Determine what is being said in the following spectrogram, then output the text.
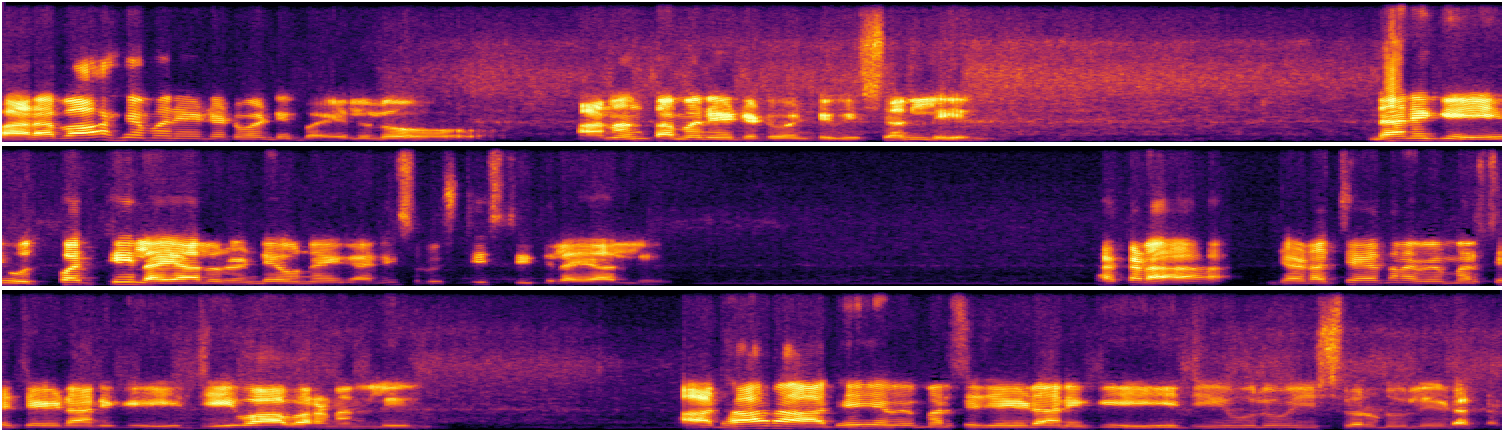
పరబాహ్యం అనేటటువంటి బయలులో అనంతం అనేటటువంటి విషయం లేదు. దానికి ఉత్పత్తి లయాలు రెండే ఉన్నాయి కానీ సృష్టి స్థితి లయాలు లేవు. అక్కడ జడచేతన విమర్శ చేయడానికి జీవావరణం లేదు. ఆధార ఆధేయ విమర్శ చేయడానికి జీవులు ఈశ్వరుడు లేడు అక్కడ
